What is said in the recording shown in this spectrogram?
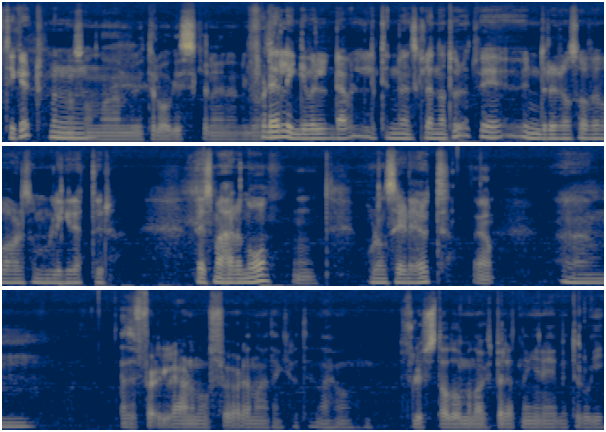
Sikkert, men noe sånn uh, mytologisk eller religiøst. For det ligger vel Det er vel litt i den menneskelige natur at vi undrer oss over hva er det som ligger etter det som er her og nå. Mm. Hvordan ser det ut? Ja. Um, Selvfølgelig er det noe før det. når jeg tenker etter. Det er jo flust av dommedagsberetninger i mytologi.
